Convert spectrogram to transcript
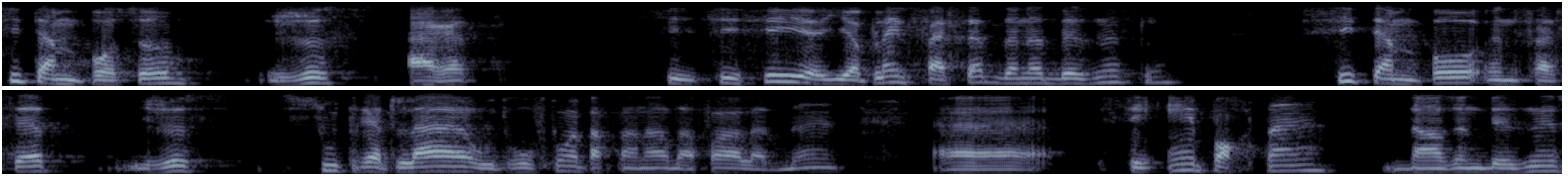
si t'aimes pas ça, juste arrête. Si, si, si, il y a plein de facettes de notre business, si t'aimes pas une facette, juste sous-traite-la ou trouve-toi un partenaire d'affaires là-dedans. Euh, c'est important dans une business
